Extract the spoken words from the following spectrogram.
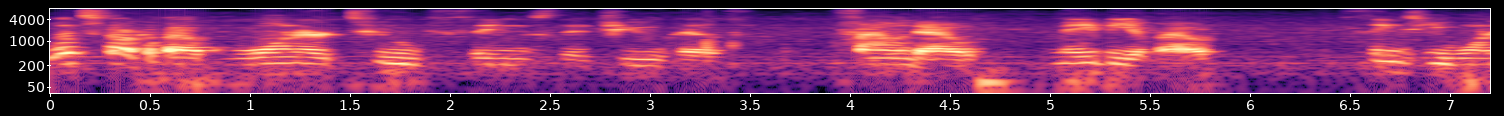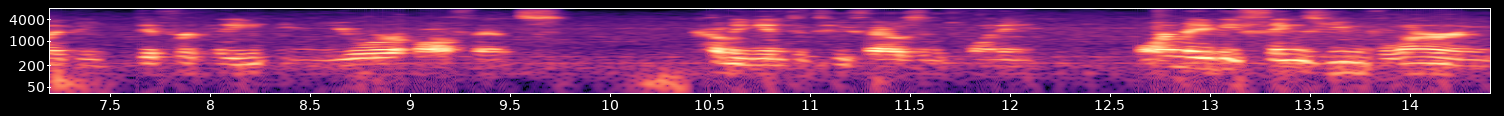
Let's talk about one or two things that you have found out maybe about things you want to do differently in your offense coming into 2020, or maybe things you've learned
